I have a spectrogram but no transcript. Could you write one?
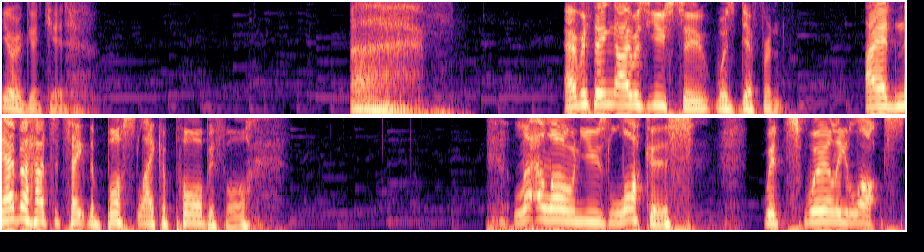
You're a good kid. Uh, everything I was used to was different. I had never had to take the bus like a poor before. Let alone use lockers with swirly locks.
